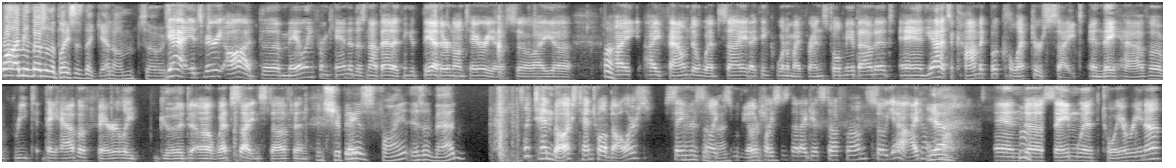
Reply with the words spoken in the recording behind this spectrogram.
Well, I mean, those are the places that get them. So Yeah, it's very odd. The mailing from Canada is not bad. I think it, yeah, they're in Ontario. So I uh Huh. I I found a website. I think one of my friends told me about it. And yeah, it's a comic book collector site and they have a ret- they have a fairly good uh website and stuff and and shipping They- is fine, isn't bad. it's like 10 bucks, 10 12 dollars. Same Yeah, as like bad. some of the other places that I get stuff from. So yeah, I don't Yeah. mind. And Hmm. uh same with Toy Arena.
